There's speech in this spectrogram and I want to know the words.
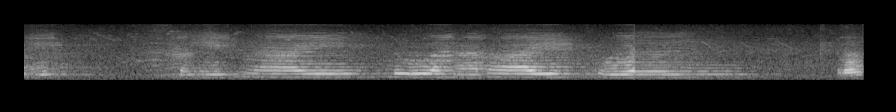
ถิตสถิตในดวงหาไทยตัวลบ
